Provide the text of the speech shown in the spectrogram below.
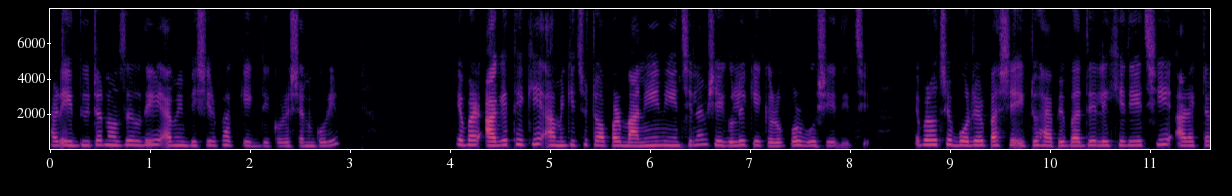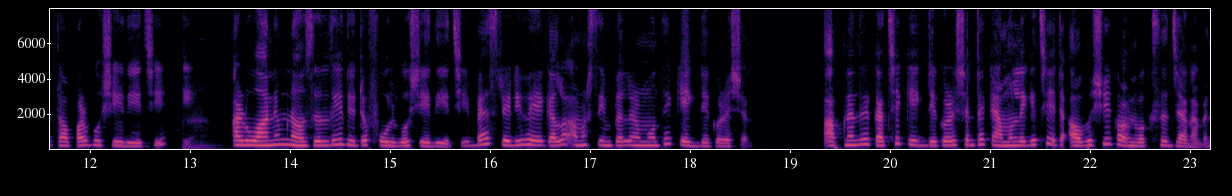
আর এই দুইটা নজেল দিয়েই আমি বেশিরভাগ কেক ডেকোরেশন করি। এবার আগে থেকে আমি কিছু টপার বানিয়ে নিয়েছিলাম সেগুলি কেকের উপর বসিয়ে দিচ্ছি। এবার হচ্ছে বোর্ডের পাশে একটু হ্যাপি বার্থডে লিখে দিয়েছি, আর একটা টপার বসিয়ে দিয়েছি। আর ওয়ান এম নজেল দিয়ে ২ টা ফুল বসিয়ে দিয়েছি। ব্যাস রেডি হয়ে গেল আমার সিম্পল এর মধ্যে কেক ডেকোরেশন। আপনাদের কাছে কেক ডেকোরেশনটা কেমন লেগেছে, এটা অবশ্যই কমেন্ট বক্সে জানাবেন।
